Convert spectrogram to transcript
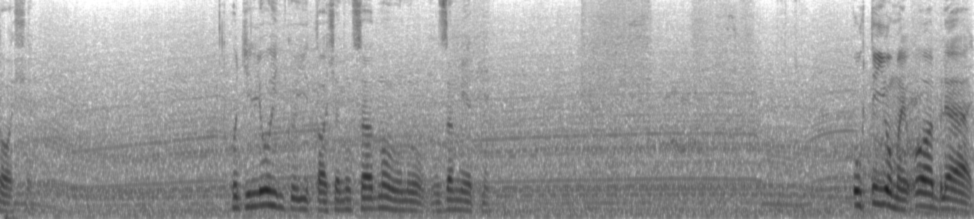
тащить. Хоч і легенько її таче, але все одно воно заметно. Ух ти йомай, о, блядь.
